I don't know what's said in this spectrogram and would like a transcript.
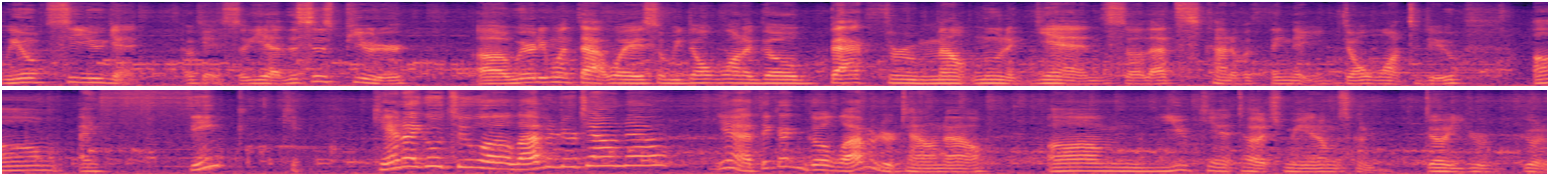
We hope to see you again. Okay. So yeah, this is Pewter. Uh, we already went that way, so we don't want to go back through Mount Moon again, so that's kind of a thing that you don't want to do. Um, I think... Can, can I go to uh, Lavender Town now? Yeah, I think I can go to Lavender Town now. Um, you can't touch me, and I'm just gonna... Uh, you're gonna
